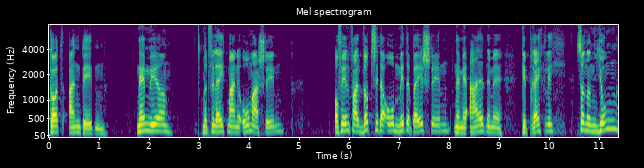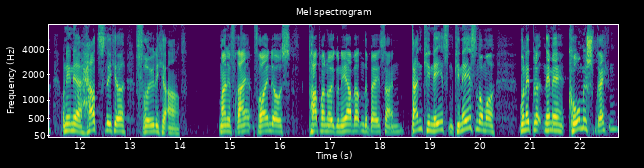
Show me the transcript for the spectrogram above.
Gott anbeten. Nehmen wir, wird vielleicht meine Oma stehen. Auf jeden Fall wird sie da oben mit dabei stehen, mehr alt, mehr gebrechlich, sondern jung und in einer herzlicher, fröhlicher Art. Meine Fre Freunde aus Papua Neuguinea werden dabei sein. Dann Chinesen. Chinesen, wo wir wo nicht, nicht komisch sprechen,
